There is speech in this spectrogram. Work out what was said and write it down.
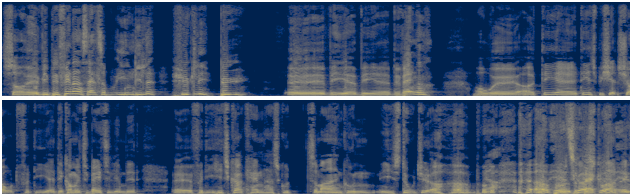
Så øh, vi befinder os altså i en lille, hyggelig by øh, ved, ved, øh, ved vandet. Og, øh, og det, er, det er specielt sjovt, fordi øh, det kommer vi tilbage til lige om lidt. Øh, fordi Hitchcock han har skudt så meget han kunne i studiet og, og på, Ja. og på the backlot. han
